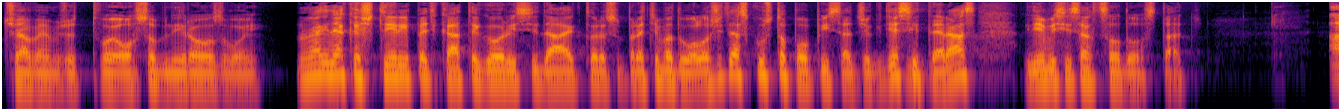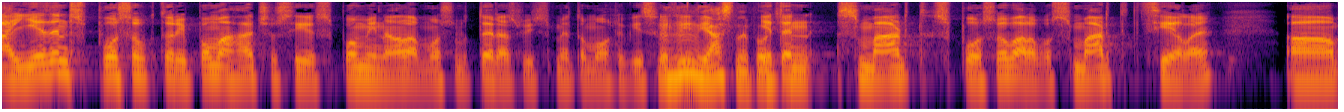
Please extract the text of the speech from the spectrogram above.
čo ja viem, že tvoj osobný rozvoj. No nejaké 4-5 kategórií si daj, ktoré sú pre teba dôležité a skús to popísať, že kde si teraz, kde by si sa chcel dostať. A jeden spôsob, ktorý pomáha, čo si spomínal, a možno teraz by sme to mohli vysvetliť, mm-hmm, jasné, je ten smart spôsob, alebo smart ciele. Uh,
